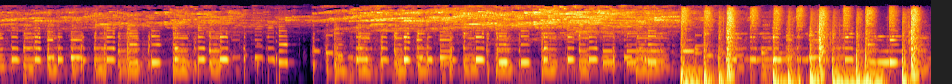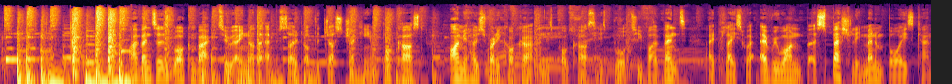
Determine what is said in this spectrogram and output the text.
Hi, Venters. Welcome back to another episode of the Just Checking In podcast. I'm your host, Freddie Cocker, and this podcast is brought to you by Vent, a place where everyone, but especially men and boys, can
